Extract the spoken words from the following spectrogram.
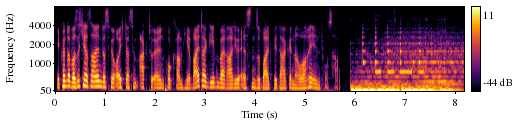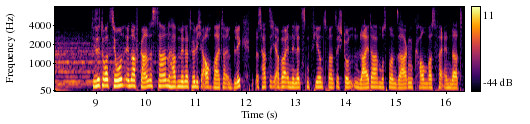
Ihr könnt aber sicher sein, dass wir euch das im aktuellen Programm hier weitergeben bei Radio Essen, sobald wir da genauere Infos haben. Die Situation in Afghanistan haben wir natürlich auch weiter im Blick. Es hat sich aber in den letzten 24 Stunden leider, muss man sagen, kaum was verändert.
